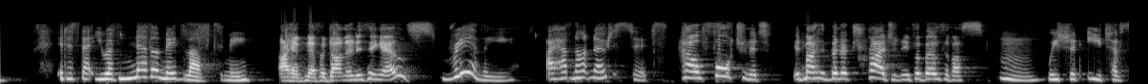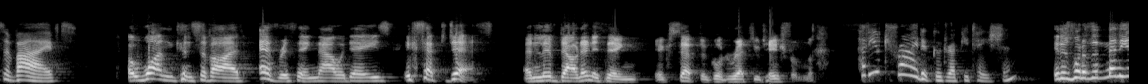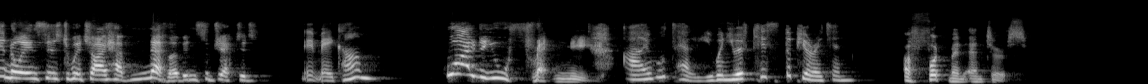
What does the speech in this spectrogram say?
It is that you have never made love to me. I have never done anything else. Really? I have not noticed it. How fortunate. It might have been a tragedy for both of us. Hmm. We should each have survived. Uh, One can survive everything nowadays except death and live down anything except a good reputation. Have you tried a good reputation? It is one of the many annoyances to which I have never been subjected. It may come. Why do you threaten me? I will tell you when you have kissed the Puritan. A footman enters.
